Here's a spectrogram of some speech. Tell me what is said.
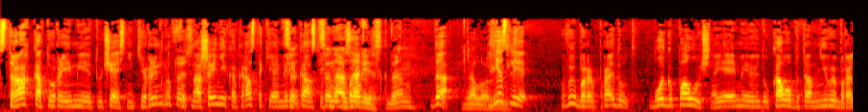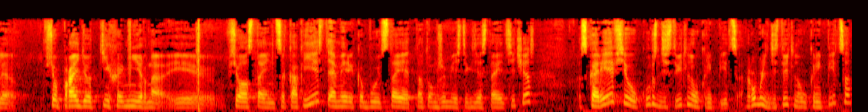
страх, который имеют участники рынков ну, в отношении как раз-таки американских цена выборов. за риск, да? Да. Заложен. Если выборы пройдут благополучно, я имею в виду, кого бы там ни выбрали, все пройдет тихо, мирно и все останется как есть, Америка будет стоять на том же месте, где стоит сейчас, скорее всего, курс действительно укрепится. Рубль действительно укрепится,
